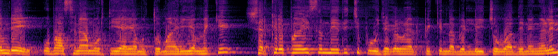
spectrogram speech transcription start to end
എന്റെ ഉപാസനാമൂർത്തിയായ മുത്തുമാരിയമ്മയ്ക്ക് ശർക്കര പായസം നേതിച്ച് പൂജകൾ അർപ്പിക്കുന്ന വെള്ളി ചൊവ്വ ദിനങ്ങളിൽ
